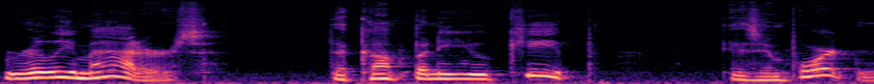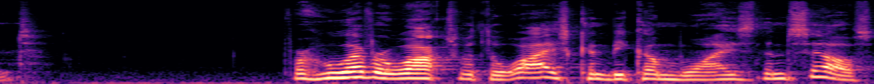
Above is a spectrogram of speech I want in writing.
really matters. The company you keep is important. For whoever walks with the wise can become wise themselves.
